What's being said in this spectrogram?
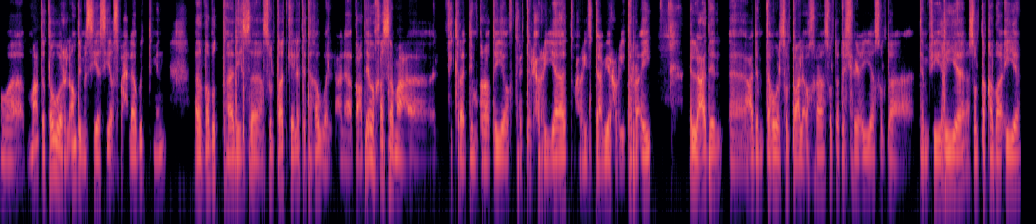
ومع تطور الأنظمة السياسية أصبح لابد من ضبط هذه السلطات كي لا تتغول على بعضها وخاصة مع فكرة الديمقراطية وفكرة الحريات وحرية التعبير حرية الرأي. العدل آه، عدم تغول سلطة على أخرى سلطة تشريعية سلطة تنفيذية سلطة قضائية.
